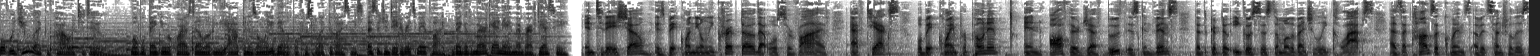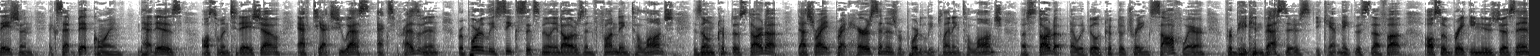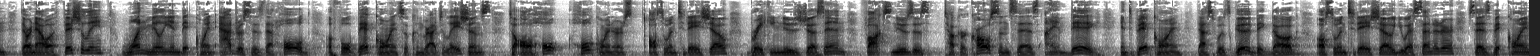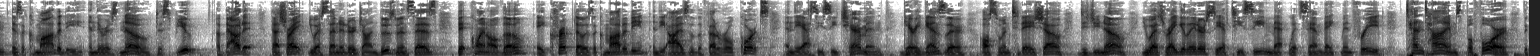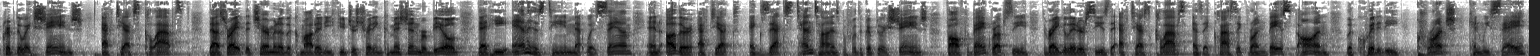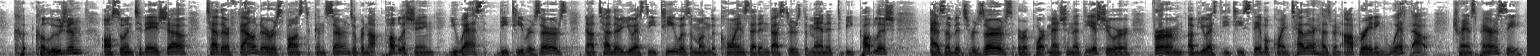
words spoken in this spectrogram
What would you like the power to do? Mobile banking requires downloading the app and is only available for select devices. Message and data rates may apply. Bank of America and a member FDIC. In today's show, is Bitcoin the only crypto that will survive FTX? Will Bitcoin proponent and author Jeff Booth is convinced that the crypto ecosystem will eventually collapse as a consequence of its centralization, except Bitcoin. That is, also in today's show, FTX US ex-president reportedly seeks $6 million in funding to launch his own crypto startup. That's right, Brett Harrison is reportedly planning to launch a startup that would build crypto trading software for big investors. You can't make this stuff up. Also breaking news just in, there are now officially 1 million Bitcoin addresses that hold a full Bitcoin. So congratulations to all whole, whole coiners. Also in today's show, breaking news just in, Fox News's Tucker Carlson says, I am big into Bitcoin. That's what's good, big dog. Also in today's show, U.S. Senator says Bitcoin is a commodity and there is no dispute about it. That's right. U.S. Senator John Boozman says Bitcoin, although a crypto is a commodity in the eyes of the federal courts and the SEC chairman, Gary Gensler, also in today's show, did you know U.S. regulator CFTC met with Sam Bankman-Fried 10 times before the crypto exchange FTX collapsed. That's right. The chairman of the Commodity Futures Trading Commission revealed that he and his team met with Sam and other FTX execs 10 times before the crypto exchange filed for bankruptcy. The regulator sees the FTX collapse as a classic run based on liquidity crunch. Can we say C- collusion? Also in today's show, Tether founder responds to concerns over not publishing USDT reserves. Now Tether USDT was among the coins that investors demanded to be published. As of its reserves, a report mentioned that the issuer firm of USDT stablecoin Tether has been operating without transparency.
